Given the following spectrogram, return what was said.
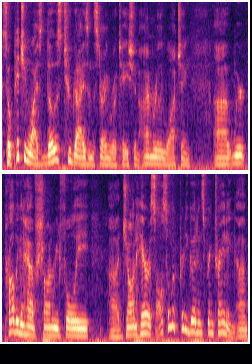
so pitching wise, those two guys in the starting rotation, I'm really watching. Uh, we're probably going to have Sean Reid-Foley. Uh, John Harris also looked pretty good in spring training. Um,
